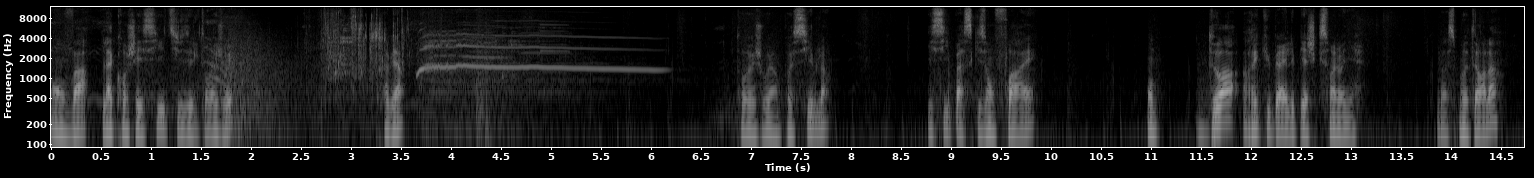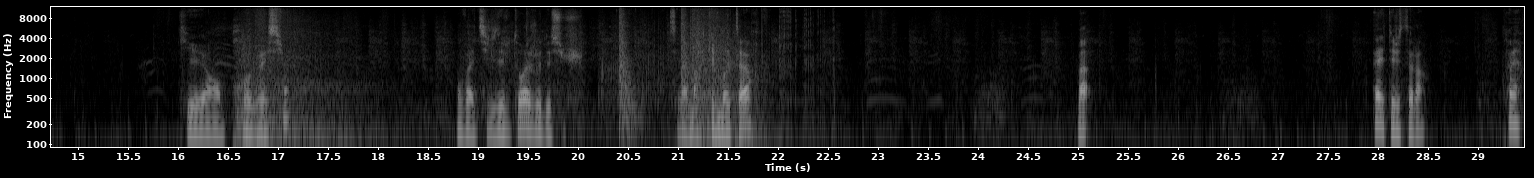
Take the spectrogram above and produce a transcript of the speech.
On va l'accrocher ici, utiliser le tour et jouer. Très bien. Tour et jouer impossible. Ici parce qu'ils ont foiré. On doit récupérer les pièges qui sont éloignés. On a ce moteur là. Qui est en progression. On va utiliser le tour et jouer dessus. Ça va marquer le moteur. Bah. Elle était juste là. Très bien.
